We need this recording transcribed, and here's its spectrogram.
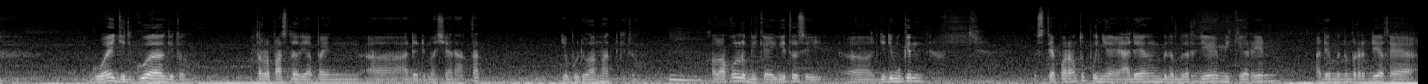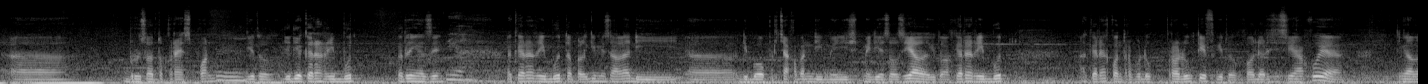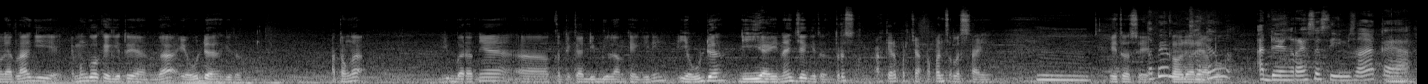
gue jadi gue gitu. Terlepas dari apa yang eh, ada di masyarakat ya bodo amat gitu Hmm. kalau aku lebih kayak gitu sih. Eh, jadi mungkin setiap orang tuh punya ya. Ada yang bener-bener dia mikirin ada yang bener-bener dia kayak eh, berusaha untuk respon Hmm. gitu. Jadi akhirnya ribut. Ngerti gak sih? Iya. akhirnya ribut apalagi misalnya di eh, di bawah percakapan di media, media sosial gitu. Akhirnya ribut. Akhirnya kontraproduktif gitu. Kalau dari sisi aku ya tinggal ngeliat lagi. Emang gue kayak gitu ya? Enggak ya udah gitu. Atau enggak ibaratnya eh, ketika dibilang kayak gini ya udah diiyain aja gitu terus akhirnya percakapan selesai Hmm. itu sih Tapi kalau dari kadang aku Hmm. ada yang rese sih, misalnya kayak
